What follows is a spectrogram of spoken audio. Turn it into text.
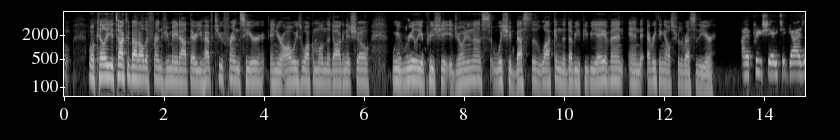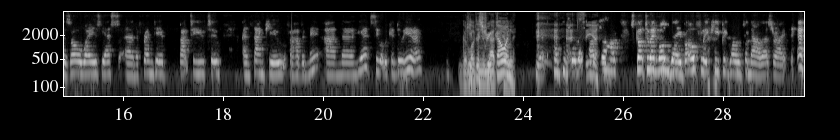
well, Kelly, you talked about all the friends you made out there. You have two friends here, and you're always welcome on the Dog and It Show. We really appreciate you joining us. Wish you best of luck in the WPBA event and everything else for the rest of the year. I appreciate it, guys, as always. Yes, and a friend here. Back to you too, and thank you for having me. And uh, yeah, see what we can do here, eh? Good Keep luck the in your streak match, going. Kelly. Yeah. it's got to end one day, but hopefully keep it going for now. That's right.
